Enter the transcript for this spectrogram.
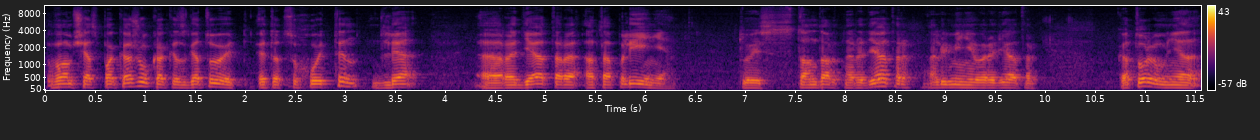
вам сейчас покажу, как изготовить этот сухой тен для э, радиатора отопления – то есть стандартный радиатор, алюминиевый радиатор, который у меня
